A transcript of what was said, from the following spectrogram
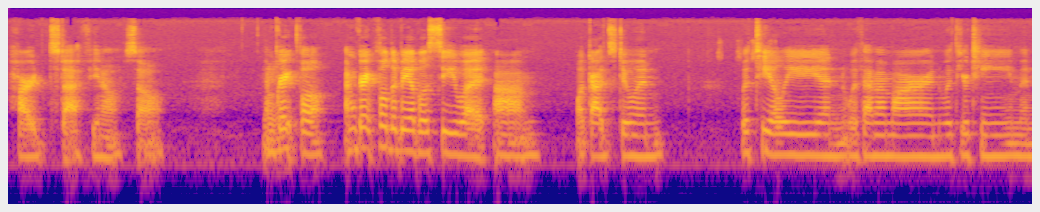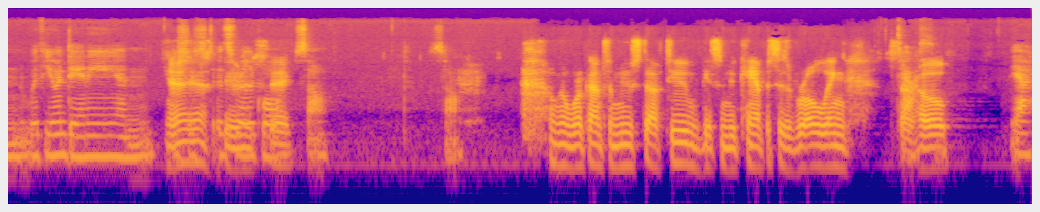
hard stuff. You know, so I'm grateful. I'm grateful to be able to see what um, what God's doing with TLE and with MMR and with your team and with you and Danny and Yeah, it's, just, yeah, it's dude, really it's cool. sick. So, so I'm gonna work on some new stuff too. Get some new campuses rolling. It's our hope. yeah,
